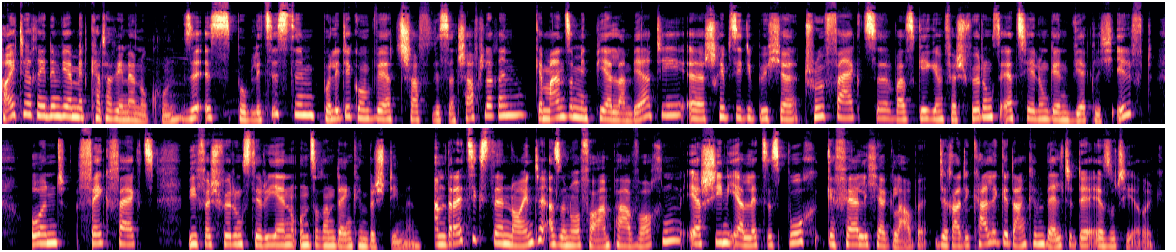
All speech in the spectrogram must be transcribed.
Heute reden wir mit Katharina Nokun. Sie ist Publizistin, Politik- und Wirtschaftswissenschaftlerin. Gemeinsam mit Pierre Lamberti äh, schrieb sie die Bücher True Facts, was gegen Verschwörungserzählungen wirklich hilft und Fake Facts, wie Verschwörungstheorien unseren Denken bestimmen. Am 30.09., also nur vor ein paar Wochen, erschien ihr letztes Buch Gefährlicher Glaube, die radikale Gedankenwelt der Esoterik.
